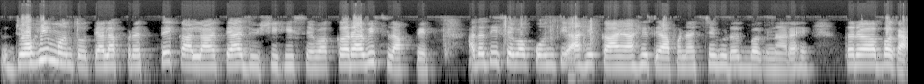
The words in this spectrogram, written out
जोही म्हणतो त्याला प्रत्येकाला त्या दिवशी ही सेवा करावीच लागते. आता ती सेवा कोणती आहे काय आहे ते आपण आजच्या व्हिडिओत बघणार आहे. तर बघा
